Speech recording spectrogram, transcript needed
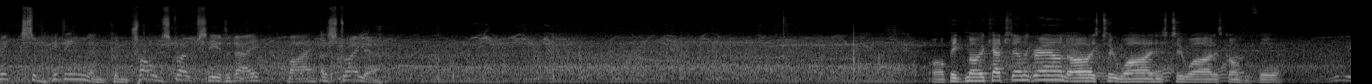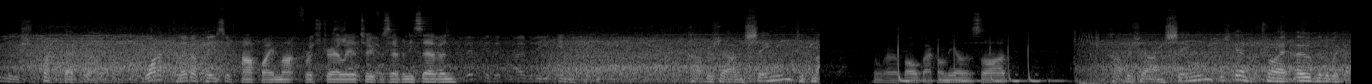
Mix of hitting and controlled strokes here today by Australia. Oh, Big Mo catch down the ground. Oh, he's too wide. He's too wide. It's gone for four. Really struck that well. what a clever piece of Halfway mark for Australia. Two for 77. lifted it over the infield. Harbhajan Singh. I'm going to bowl back on the other side. Harbhajan Singh was going to try over the wicket.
